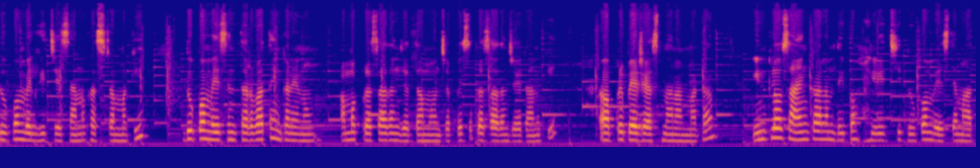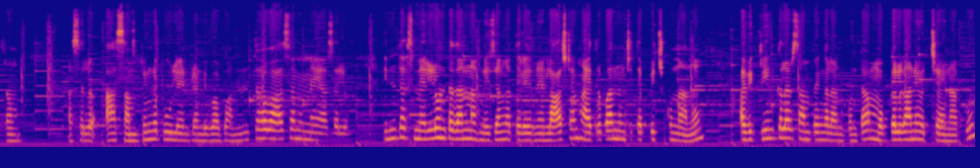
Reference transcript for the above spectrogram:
ధూపం వెలిగించేసాను ఫస్ట్ అమ్మకి ధూపం వేసిన తర్వాత ఇంకా నేను అమ్మకు ప్రసాదం చేద్దాము అని చెప్పేసి ప్రసాదం చేయడానికి ప్రిపేర్ చేస్తున్నాను అనమాట ఇంట్లో సాయంకాలం దీపం వెలిగించి ధూపం వేస్తే మాత్రం అసలు ఆ సంపింగ పూలు ఏంటండి బాబు? అంత వాసన ఉన్నాయి అసలు. ఇంత స్మెల్ ఉంటుందని నాకు నిజంగా తెలియదు. నేను లాస్ట్ టైం హైదరాబాద్ నుంచి తెప్పించుకున్నాను. అవి గ్రీన్ కలర్ సంపెంగలు అనుకుంటా. మొగ్గలుగానే వచ్చాయి నాకు.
